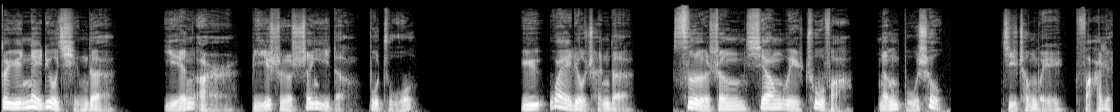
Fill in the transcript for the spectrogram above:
对于内六情的眼、耳、鼻、舌、身、意等不着，与外六尘的色、声、香味、触法能不受。即称为法忍。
